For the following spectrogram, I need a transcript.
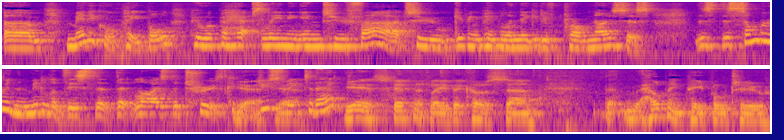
um, medical people who are perhaps leaning in too far to giving people a negative prognosis. There's, there's somewhere in the middle of this that, that lies the truth. Could yeah, you speak yeah. to that? Yes, definitely, because um, helping people to,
